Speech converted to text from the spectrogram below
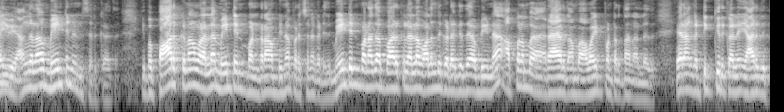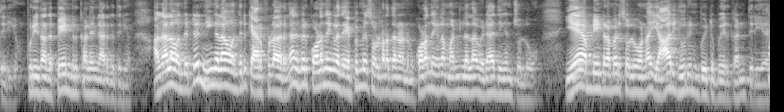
ஹைவே அங்கெல்லாம் மெயின்டெனன்ஸ் இருக்காது. இப்போ பார்க்குனா அவன் நல்லா மெயின்டைன் பண்ணுறான் அப்படின்னா பிரச்சனை கிடையாது. மெயின்டைன் பண்ணாத பார்க்கில் எல்லாம் வளர்ந்து கிடக்குது அப்படின்னா அப்போ நம்ம ரேர் நம்ம அவாய்ட் பண்ணுறது தான் நல்லது. ஏன்னா அங்கே டிக் இருக்காலே யாருக்கு தெரியும்? புரியுதா? அந்த பெயின் இருக்காலே யாருக்கு தெரியும்? அதனால் வந்துட்டு நீங்களாம் வந்துட்டு கேர்ஃபுல்லாக இருங்க. அது மாதிரி குழந்தைங்களை அதை எப்பவுமே சொல்கிறதா நம்ம குழந்தைங்கள மண்ணிலலாம் விடாதீங்கன்னு சொல்லுவோம். ஏன் அப்படின்ற மாதிரி சொல்லுவோம்னா யார் யூரின் போயிட்டு போயிருக்கான்னு தெரியாது.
